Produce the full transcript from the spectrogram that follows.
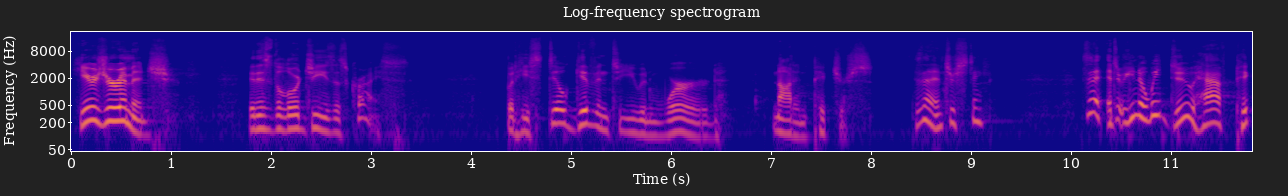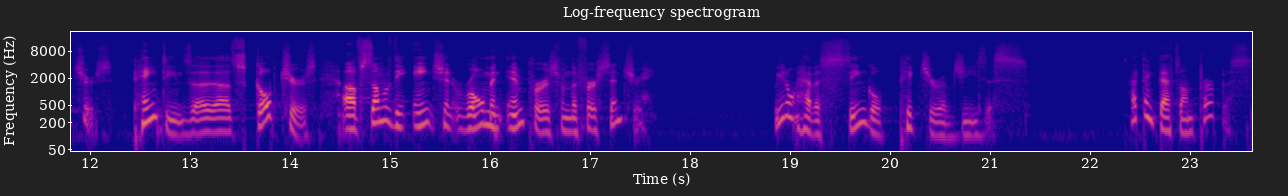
here's your image it is the Lord Jesus Christ. But He's still given to you in word, not in pictures. Isn't that interesting? Isn't it, you know, we do have pictures paintings, uh, uh, sculptures of some of the ancient Roman emperors from the first century. We don't have a single picture of Jesus. I think that's on purpose.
